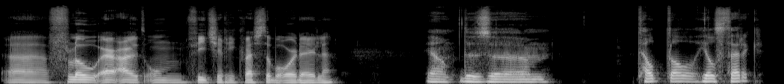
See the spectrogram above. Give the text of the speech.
uh, flow eruit om feature requests te beoordelen? Ja, dus uh, het helpt al heel sterk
